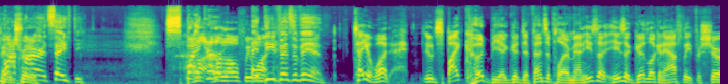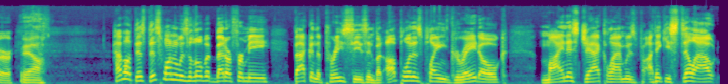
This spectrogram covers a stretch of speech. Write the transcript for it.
transparent Bachmeier truth. at safety. Spiker I don't know if we at want- defensive end. Tell you what, dude, Spike could be a good defensive player, man. He's a he's a good looking athlete for sure. Yeah. How about this? This one was a little bit better for me back in the preseason, but Upland is playing Great Oak minus Jack Lamb, who's I think he's still out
